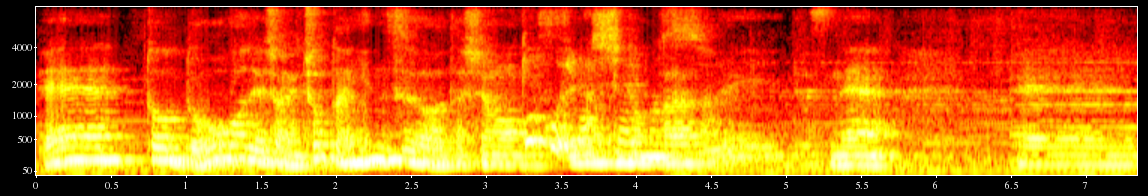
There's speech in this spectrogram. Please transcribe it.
えー、っとどうでしょうね。ちょっと人数は私も結構いらっしゃいますですね。え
